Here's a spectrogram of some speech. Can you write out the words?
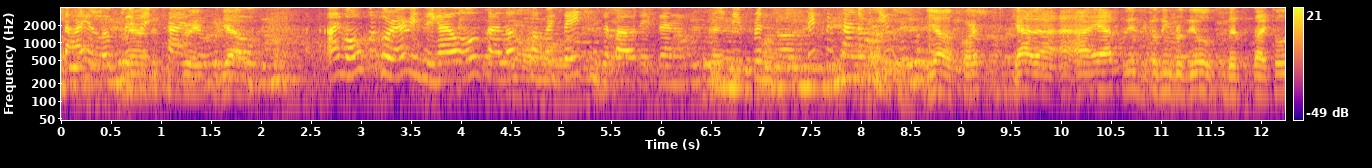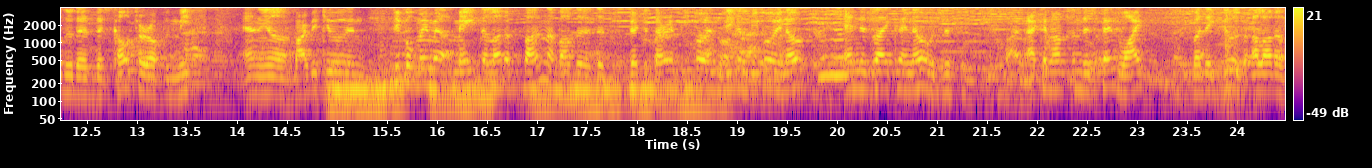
style of living, this is kind great, of. yeah. So I'm open for everything. I also I love conversations about it and see different different kind of views. Yeah, of course. Yeah, I, I ask this because in Brazil, that I told you that the culture of the meat and you know barbecue and people made, made a lot of fun about the, the vegetarian people and vegan people, you know. Mm-hmm. And it's like I know this is I cannot understand why, but they do a lot of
